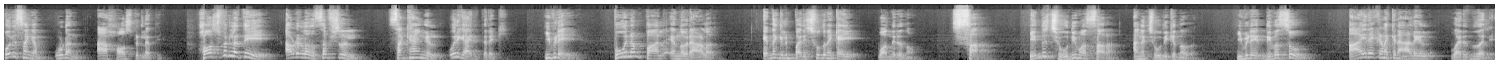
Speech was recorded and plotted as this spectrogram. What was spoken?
പോലീസ് സംഘം ഉടൻ ആ ഹോസ്പിറ്റലിലെത്തി. ഹോസ്പിറ്റലിലെത്തി അവിടെയുള്ള റിസപ്ഷനിൽ സംഘാംഗങ്ങൾ ഒരു കാര്യം ഇവിടെ പൂനം പാൽ എന്ന ഒരാൾ എന്തെങ്കിലും പരിശോധനയ്ക്കായി വന്നിരുന്നു. സാർ എന്ത് ചോദ്യമാ സാർ അങ്ങ് ചോദിക്കുന്നത്? ഇവിടെ ദിവസവും ആയിരക്കണക്കിന് ആളുകൾ വരുന്നതല്ലേ?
